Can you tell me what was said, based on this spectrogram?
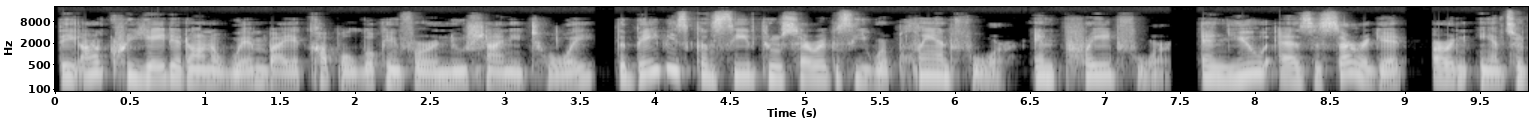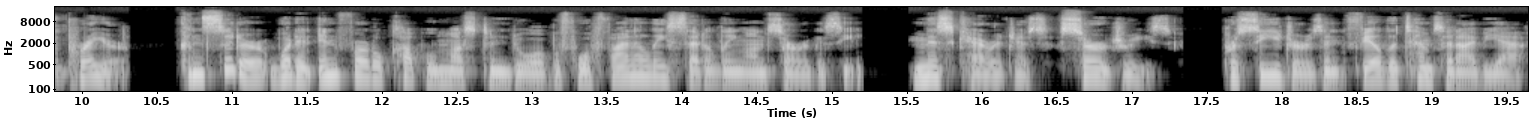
They aren't created on a whim by a couple looking for a new shiny toy. The babies conceived through surrogacy were planned for and prayed for, and you as a surrogate are an answered prayer. Consider what an infertile couple must endure before finally settling on surrogacy. Miscarriages, surgeries, procedures, and failed attempts at IVF.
